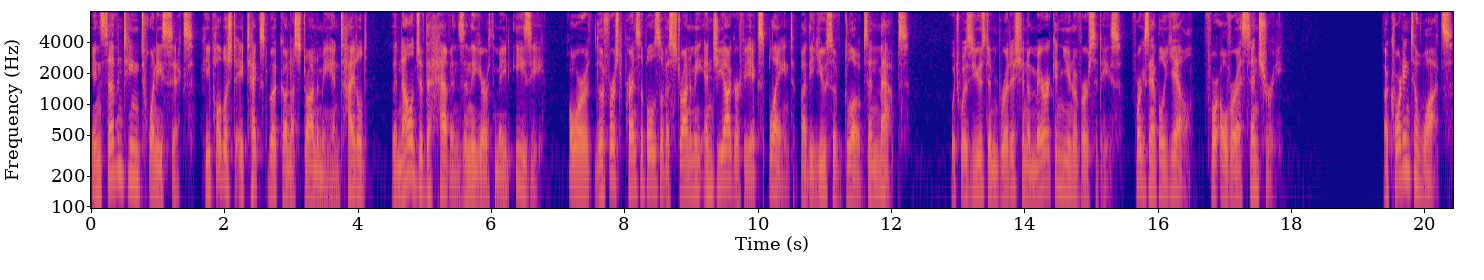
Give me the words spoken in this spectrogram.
In 1726, he published a textbook on astronomy entitled The Knowledge of the Heavens and the Earth Made Easy, or The First Principles of Astronomy and Geography Explained by the Use of Globes and Maps which was used in British and American universities, for example, Yale, for over a century. According to Watts,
